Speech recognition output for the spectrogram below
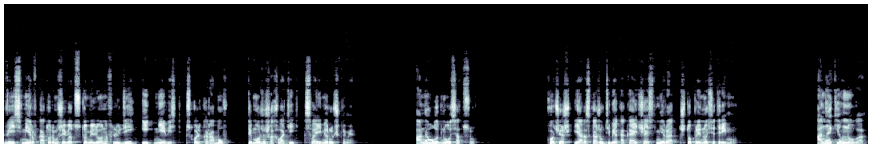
Весь мир, в котором живет 100 миллионов людей и невесть сколько рабов, ты можешь охватить своими ручками. Она улыбнулась отцу. Хочешь, я расскажу тебе, какая часть мира что приносит Риму?» Она кивнула,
